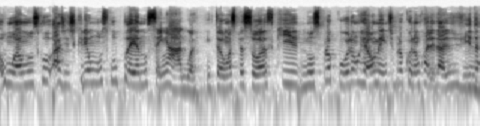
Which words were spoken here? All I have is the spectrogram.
um, um músculo, a gente cria um músculo pleno sem água. Então as pessoas que nos procuram realmente procuram qualidade de vida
